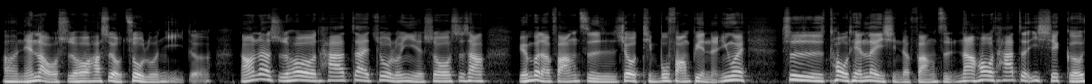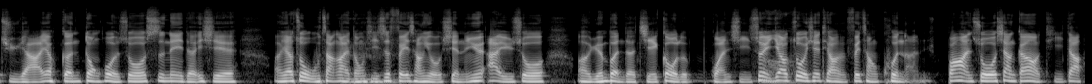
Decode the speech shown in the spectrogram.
呃年老的时候，他是有坐轮椅的，然后那时候他在坐轮椅的时候，事实上原本的房子就挺不方便的，因为是透天类型的房子，然后它的一些格局啊要跟动，或者说室内的一些。呃，要做无障碍的东西是非常有限的，因为碍于说呃原本的结构的关系，所以要做一些调整非常困难，包含说像刚刚有提到，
